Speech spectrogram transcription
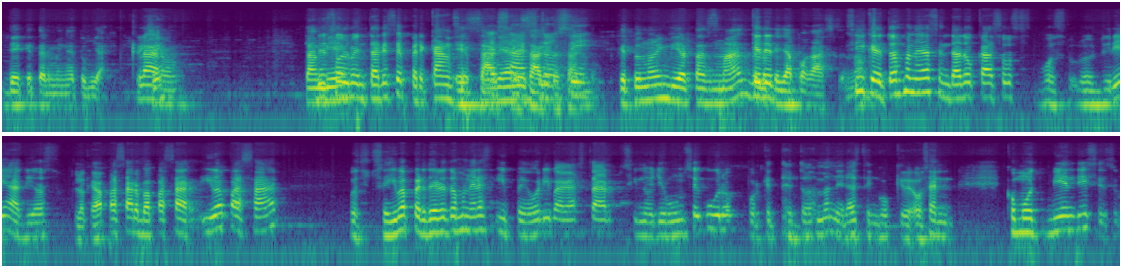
de que termine tu viaje. Claro. También, de solventar ese percance. exacto, podría exacto, exacto. Que tú no inviertas más de Que lo de- que ya pagaste, ¿no? Sí, que de todas maneras, en dado casos, pues diría, Dios, lo que va a pasar, va a pasar. Iba a pasar, pues se iba a perder de todas maneras y peor iba a gastar si no llevo un seguro, porque de todas maneras tengo que, o sea, como bien dices,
